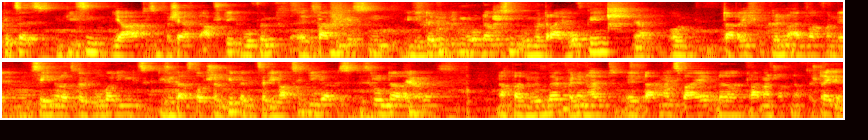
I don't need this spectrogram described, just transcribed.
gibt es jetzt in diesem Jahr diesen verschärften Abstieg, wo fünf äh, Zweitligisten in die dritten Ligen runter müssen und nur drei hochgehen. Ja. Und dadurch können einfach von den 10 oder 12 Oberligen, die es in ganz Deutschland gibt, da gibt es ja die Nazi-Liga bis, bis runter ja. Nach Baden-Württemberg, können halt äh, bleiben mal zwei oder drei Mannschaften auf der Strecke.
